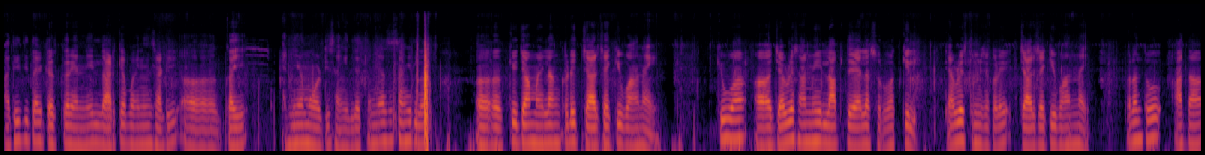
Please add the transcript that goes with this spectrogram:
आदितीताई टरकर यांनी लाडक्या बहिणींसाठी काही नियम अटी सांगितल्या आहेत त्यांनी असं सांगितलं की ज्या महिलांकडे चारचाकी वाहन आहे किंवा ज्यावेळेस आम्ही लाभ द्यायला सुरुवात केली त्यावेळेस तुमच्याकडे चारचाकी वाहन नाही. परंतु आता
